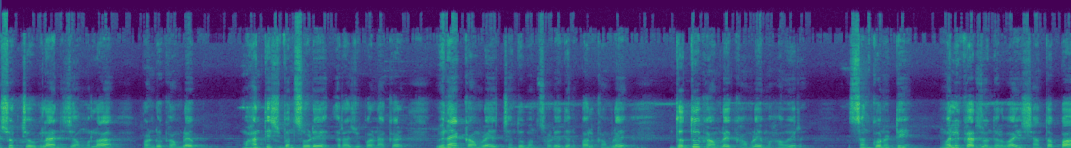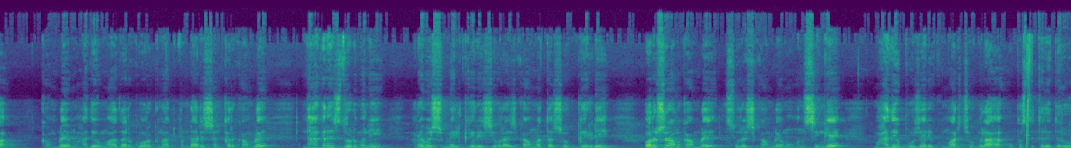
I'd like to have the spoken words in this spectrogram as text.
ಅಶೋಕ್ ಚೌಗ್ಲಾ, ನಿಜಾಮುಲ್ಲಾ, ಪಾಂಡು ಕಾಂಬ್ಳೆ, ಮಹಾಂತೇಶ್ ಬನ್ಸೋಡೆ, ರಾಜು ಪರ್ಣಾಕರ್, ವಿನಾಯಕ್ ಕಾಂಬ್ಳೆ, ಚಂದು ಬನ್ಸೋಡೆ, ಧನಪಾಲ್ ಕಾಂಬ್ಳೆ, ದತ್ತು ಕಾಂಬ್ಳೆ ಕಾಂಬ್ಳೆ, ಮಹಾವೀರ್ ಸಂಕೋನಟ್ಟಿ ಮಲ್ಲಿಕಾರ್ಜುನ್ ದಳವಾಯಿ, ಶಾಂತಪ್ಪ ಕಾಂಬ್ಳೆ, ಮಹಾದೇವ್ ಮಾದರ್, ಗೋರಖನಾಥ್ ಭಂಡಾರಿ, ಶಂಕರ್ ಕಾಂಬ್ಳೆ, ನಾಗರಾಜ್ ದೊಡ್ಮನಿ, ರಮೇಶ್ ಮೇಲ್ಕೇರಿ, ಶಿವರಾಜ್ ಕಾಮತ್, ಅಶೋಕ್ ಗೆರ್ಡಿ, ಪರಶುರಾಮ್ ಕಾಂಬ್ಳೆ, ಸುರೇಶ್ ಕಾಂಬ್ಳೆ, ಮೋಹನ್ ಸಿಂಗೆ ಮಹಾದೇವ್ ಪೂಜಾರಿ, ಕುಮಾರ್ ಚೌಗಲ ಉಪಸ್ಥಿತರಿದ್ದರು.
